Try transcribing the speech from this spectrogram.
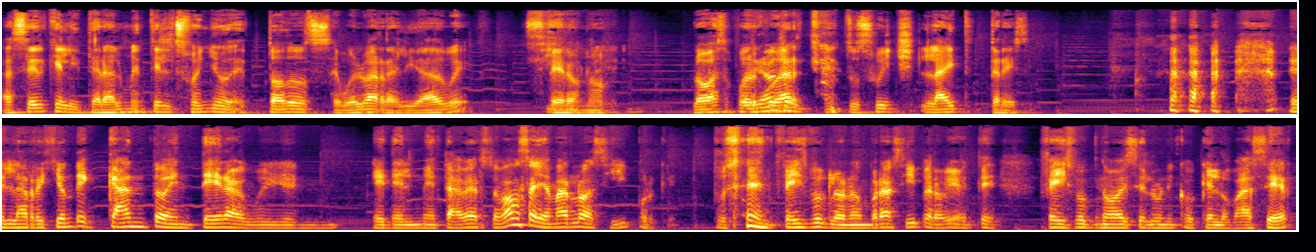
hacer que literalmente el sueño de todos se vuelva realidad, güey. Sí, Pero no. güey. Lo vas a poder Podríamos jugar hacer- en tu Switch Lite 3. en la región de Canto entera, güey, en, en el metaverso. Vamos a llamarlo así porque pues en Facebook lo nombró así, pero obviamente Facebook no es el único que lo va a hacer,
